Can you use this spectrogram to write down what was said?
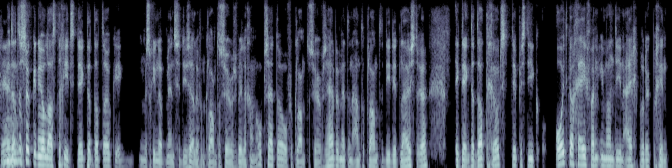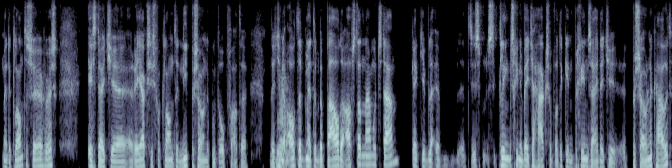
En- dat is ook een heel lastig iets. Ik denk dat dat ook, ik, misschien dat mensen die zelf een klantenservice willen gaan opzetten of een klantenservice hebben met een aantal klanten die dit luisteren. Ik denk dat dat de grootste tip is die ik ooit kan geven aan iemand die een eigen product begint met een klantenservice. Is dat je reacties van klanten niet persoonlijk moet opvatten. Dat je Ja. er altijd met een bepaalde afstand naar moet staan. Kijk, je het, is, het klinkt misschien een beetje haaks op wat ik in het begin zei, dat je het persoonlijk houdt.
